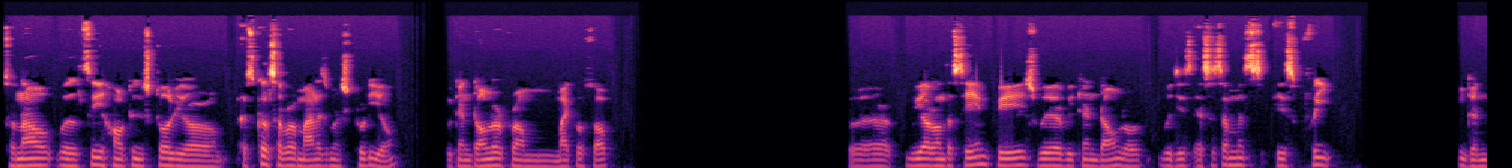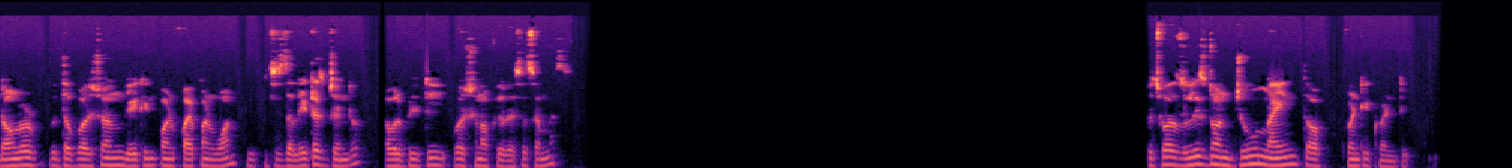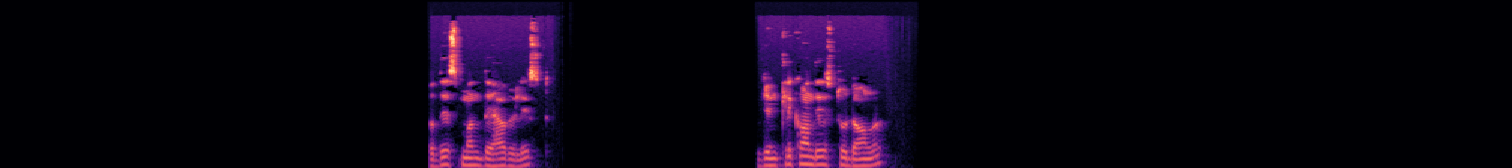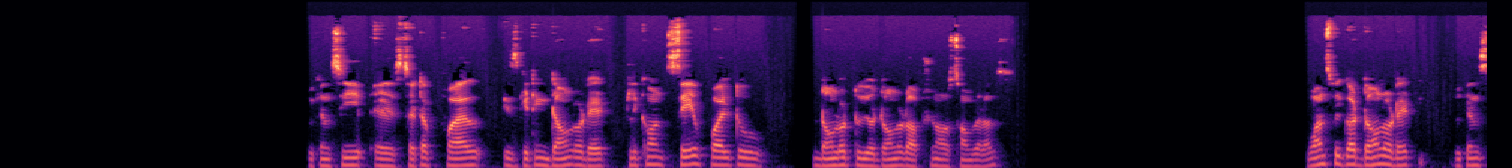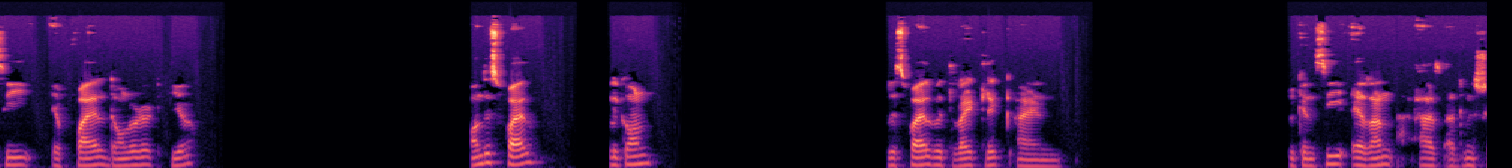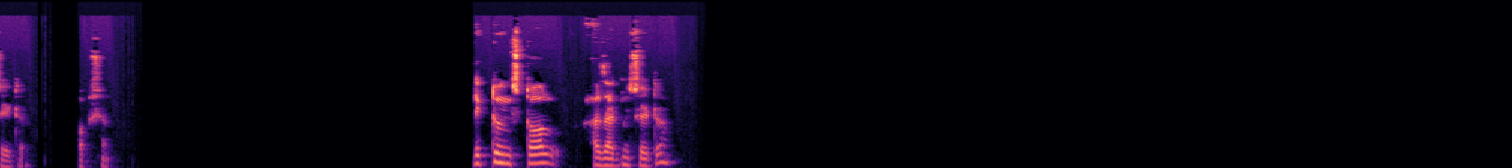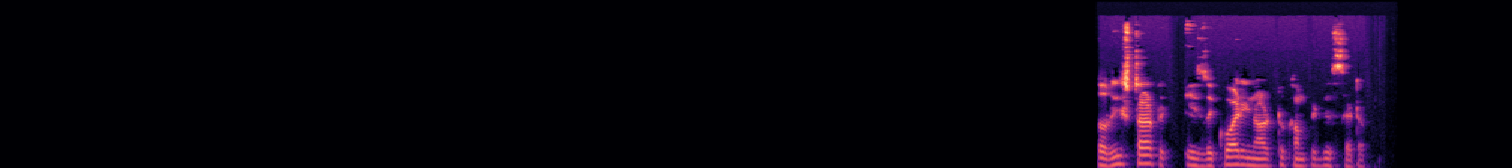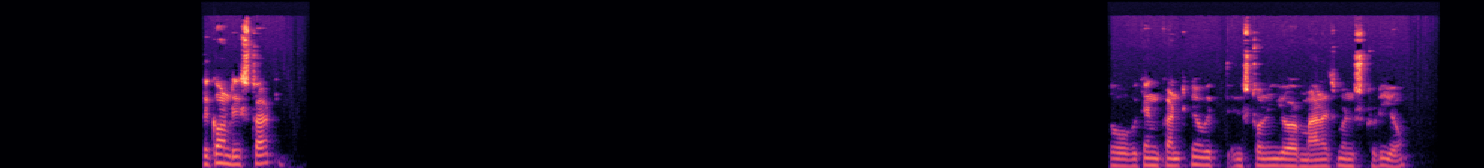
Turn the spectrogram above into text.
So now we'll see how to install your SQL Server Management Studio. You can download from Microsoft we are on the same page where we can download which is SSMS is free. You can download with the version 18.5.1 which is the latest general availability version of your SSMS which was released on June 9th of 2020 so this month they have released you can click on this to download. You can see a setup file is getting downloaded. Click on save file to download to your download option or somewhere else. Once we got downloaded you can see a file downloaded here. On this file click on this file with right click and you can see a run as administrator option. Click to install as administrator So restart is required in order to complete this setup. Click on restart. So we can continue with installing your management studio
